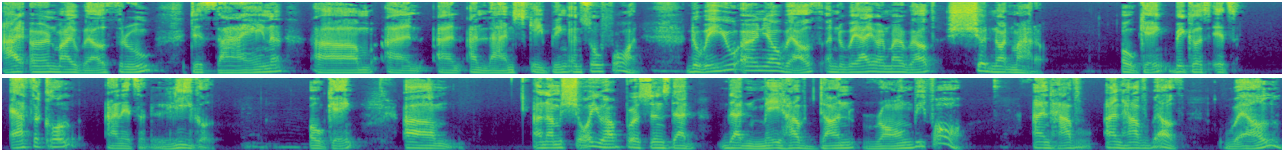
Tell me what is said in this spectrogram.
I earn my wealth through design, um, and, and, and landscaping and so forth. The way you earn your wealth and the way I earn my wealth should not matter. Okay. Because it's ethical and it's legal. Okay. Um, and I'm sure you have persons that, that may have done wrong before and have, and have wealth. Well,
